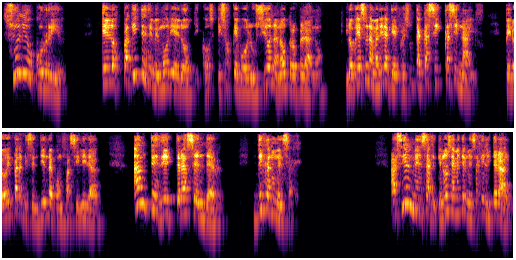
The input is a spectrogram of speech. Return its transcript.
suele ocurrir que los paquetes de memoria eróticos, esos que evolucionan a otro plano, y lo voy a hacer de una manera que resulta casi, casi knife, pero es para que se entienda con facilidad, antes de trascender, dejan un mensaje. Así el mensaje, que no necesariamente el mensaje literal,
